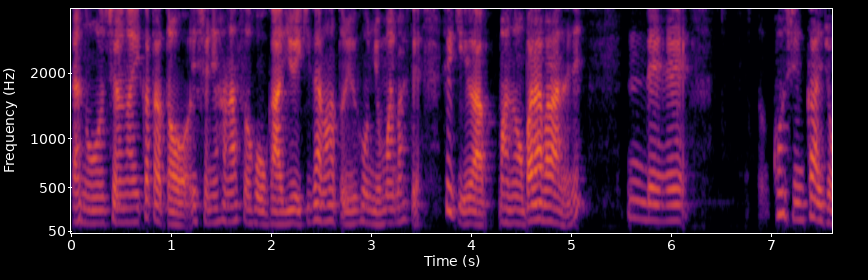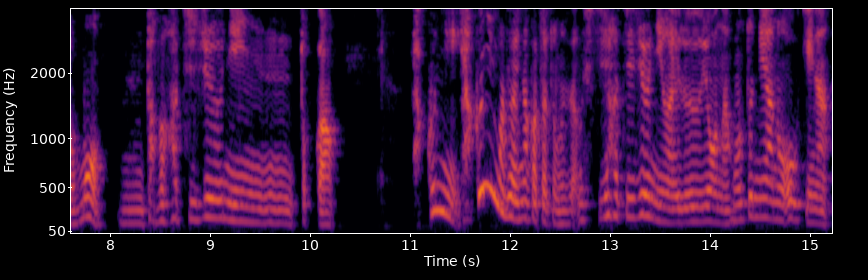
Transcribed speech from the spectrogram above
あの、知らない方と一緒に話す方が有益だなというふうに思いまして、席が、あの、バラバラでね。で、懇親会場も、うん、多分80人とか、100人、100人まではいなかったと思うんです。7、80人はいるような、本当にあの、大きな、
